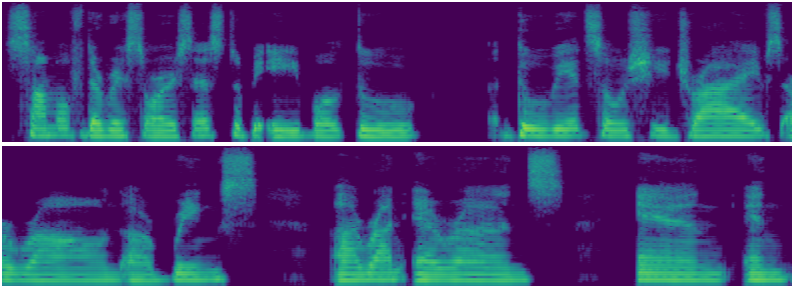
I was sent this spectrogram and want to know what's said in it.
some of the resources to be able to do it. So she drives around, uh, brings uh, run errands, and and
